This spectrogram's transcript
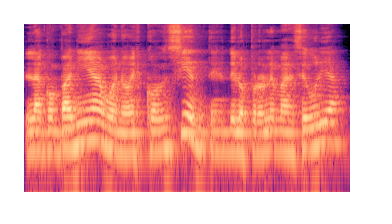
la compañía, bueno, es consciente de los problemas de seguridad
